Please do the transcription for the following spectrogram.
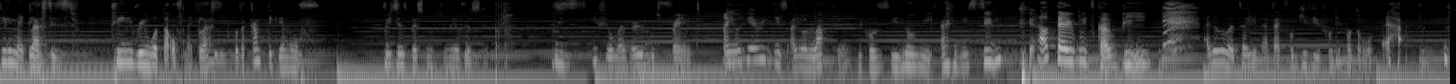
clean my glasses, clean rainwater off my glasses because I can't take them off. Reasons personal to me, obviously. Please, if you're my very good friend and you're hearing this and you're laughing because you know me and you've seen how terrible it can be, I just want to tell you that I forgive you from the bottom of my heart.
